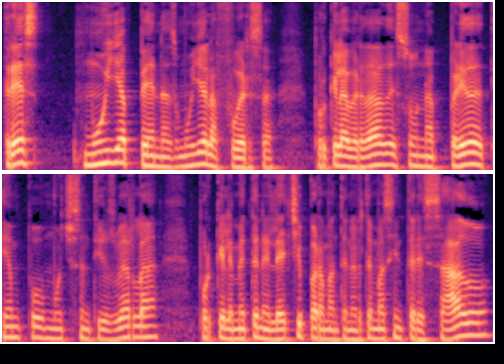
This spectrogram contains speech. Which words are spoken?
3 muy apenas, muy a la fuerza, porque la verdad es una pérdida de tiempo, muchos sentidos verla, porque le meten el leche para mantenerte más interesado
